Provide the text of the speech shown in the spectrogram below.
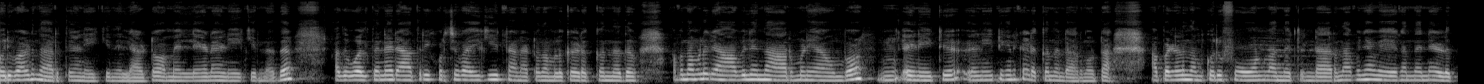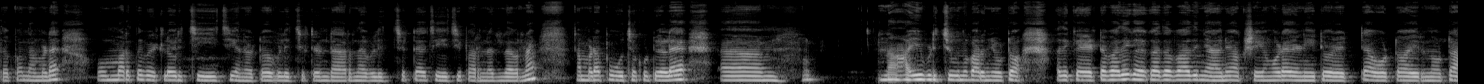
ഒരുപാട് നേരത്തെ എണീക്കുന്നില്ല കേട്ടോ. മെല്ലെയാണ് എണീക്കുന്നത്. അതുപോലെ തന്നെ രാത്രി കുറച്ച് വൈകിട്ടാണ് കേട്ടോ നമ്മൾ കിടക്കുന്നത്. അപ്പോൾ നമ്മൾ രാവിലെ ഇന്ന് ആറ് മണിയാകുമ്പോൾ എണീറ്റ് എണീറ്റ് ഇങ്ങനെ കിടക്കുന്നുണ്ടായിരുന്നു കേട്ടോ. അപ്പോഴാണ് നമുക്കൊരു ഫോൺ വന്നിട്ടുണ്ടായിരുന്നു അപ്പോൾ ഞാൻ വേഗം തന്നെ എടുത്തപ്പോൾ നമ്മുടെ ഉമ്മറത്തെ വീട്ടിലൊരു ചേച്ചിയാണ് കേട്ടോ വിളിച്ചിട്ടുണ്ടായിരുന്നത്. വിളിച്ചിട്ട് ചേച്ചി പറഞ്ഞതെന്ന് പറഞ്ഞാൽ നമ്മുടെ പൂച്ചക്കുട്ടികളെ നായി പിടിച്ചു എന്ന് പറഞ്ഞു കേട്ടോ അത് കേട്ടപാത് കേൾക്കാത്ത പാതി ഞാനും അക്ഷയും കൂടെ എണീറ്റ് ഒരൊറ്റ ഓട്ടോ ആയിരുന്നു കേട്ടോ.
